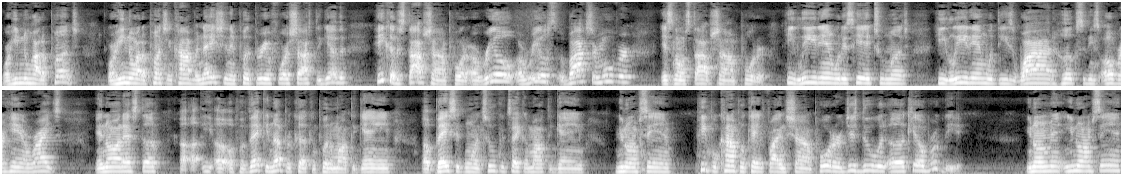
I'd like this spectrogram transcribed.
or he knew how to punch, or he knew how to punch in combination and put three or four shots together, he could have stopped Shawn Porter. A real, a real boxer mover is gonna stop Shawn Porter. He lead in with his head too much. He lead in with these wide hooks and these overhand rights and all that stuff. a, a, a Povetkin uppercut can put him out the game. A basic one too can take him out the game. You know what I'm saying? People complicate fighting Shawn Porter. Just do what uh Kell Brook did. You know what I mean? You know what I'm saying?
